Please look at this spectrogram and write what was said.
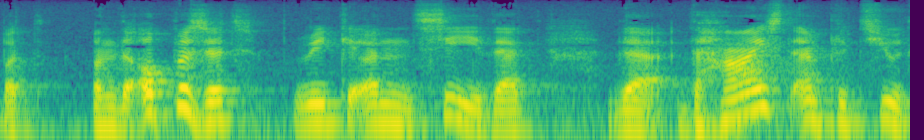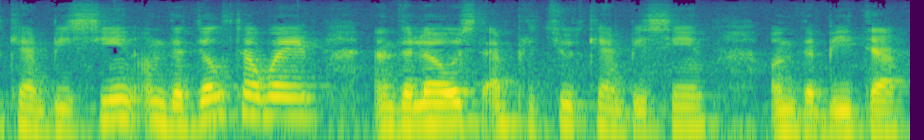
But on the opposite, we can see that the, the highest amplitude can be seen on the delta wave and the lowest amplitude can be seen on the beta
